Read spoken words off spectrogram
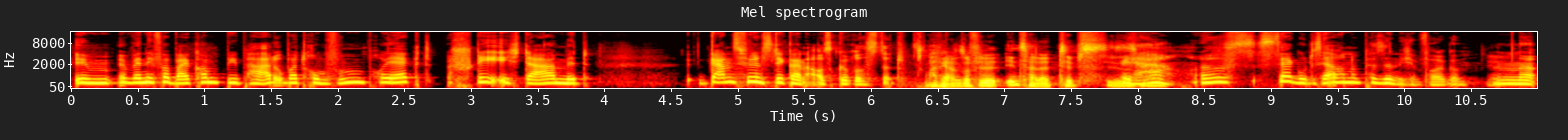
im, wenn ihr vorbeikommt, Bipart Obertrumpfen Projekt, stehe ich da mit ganz vielen Stickern ausgerüstet. Ach, wir haben so viele Insider-Tipps dieses Ja, Mal. das ist sehr gut. Das ist ja auch eine persönliche Folge. Ja,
